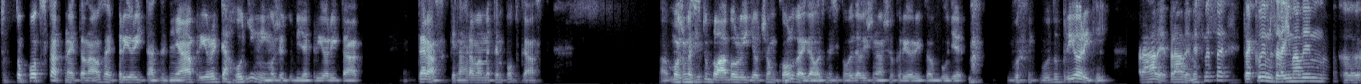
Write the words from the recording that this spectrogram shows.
to, to podstatné, tá naozaj priorita dňa, priorita hodiny, môže to byť aj priorita teraz, keď nahrávame ten podcast. Môžeme si tu bláboliť o čomkoľvek, ale sme si povedali, že našou prioritou bude, budú priority. Právě, právě. My jsme se takovým zajímavým uh,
